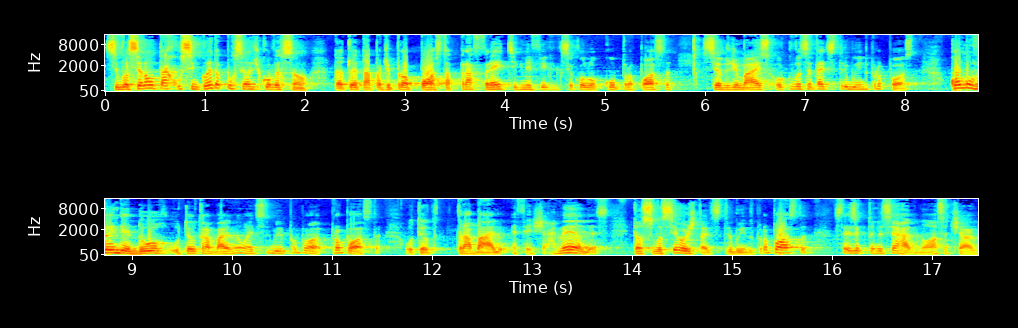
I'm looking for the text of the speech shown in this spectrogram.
Se você não está com 50% de conversão da tua etapa de proposta para frente, significa que você colocou proposta cedo demais ou que você está distribuindo proposta. Como vendedor, o teu trabalho não é distribuir proposta. O teu trabalho é fechar vendas. Então, se você hoje está distribuindo proposta, você está executando isso errado. Nossa, Thiago,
